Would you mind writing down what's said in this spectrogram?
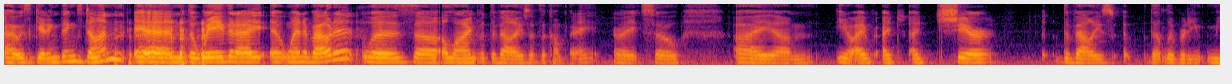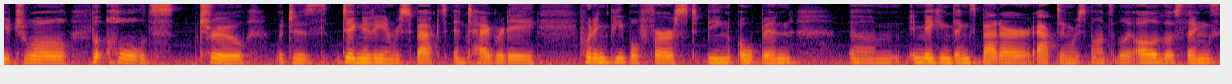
I was getting things done, and the way that I went about it was uh, aligned with the values of the company. Right, so I um, you know I, I, I share the values that Liberty Mutual holds true, which is dignity and respect, integrity, putting people first, being open, um, making things better, acting responsibly, all of those things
